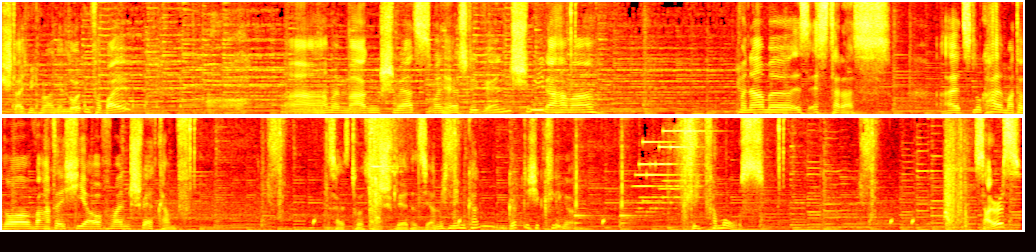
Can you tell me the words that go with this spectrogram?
Ich schleiche mich mal an den Leuten vorbei. Oh. Ah, mein Magen schmerzt, mein Herz schlägt ein Schmiedehammer. Mein Name ist Estadas. Als Lokalmatador warte ich hier auf meinen Schwertkampf. Das heißt, du hast ein Schwert, das ich an mich nehmen kann? Göttliche Klinge. Klingt famos. Cyrus?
